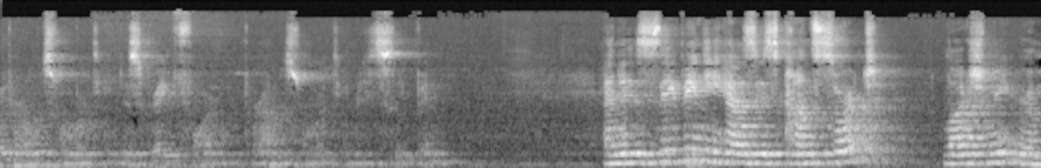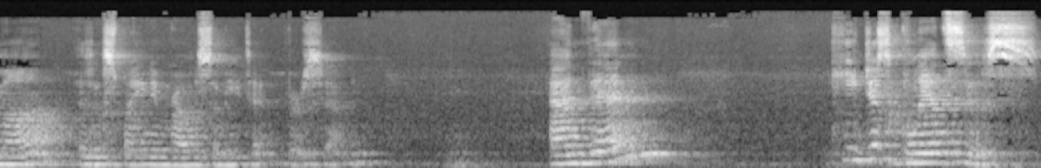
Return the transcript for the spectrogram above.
Paramaswamurti. This great form, Paramaswamurti, he's sleeping. And in sleeping, he has his consort, Lakshmi, Rama, as explained in Brahma Samhita, verse 7. And then he just glances,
